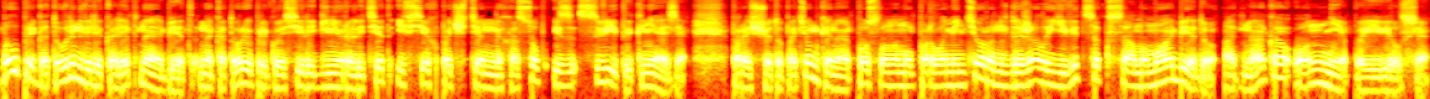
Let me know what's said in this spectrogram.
был приготовлен великолепный обед, на который пригласили генералитет и всех почтенных особ из свиты князя. По расчету Потемкина, посланному парламентеру надлежало явиться к самому обеду, однако он не появился.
